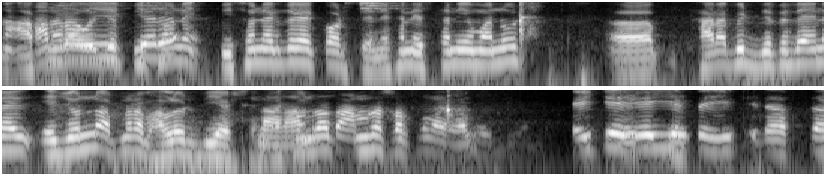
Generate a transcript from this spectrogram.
না আপনারা ওই যে পিছনে পিছনে এক জায়গায় করছেন। এখানে স্থানীয় মানুষ খারাপ ইট দিতে দেয় না এই জন্য আপনারা ভালো ইট দিয়ে আসছেন। আমরা তো আমরা সবসময় ভালো এইটা এই একটা ইট এটা রাস্তা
